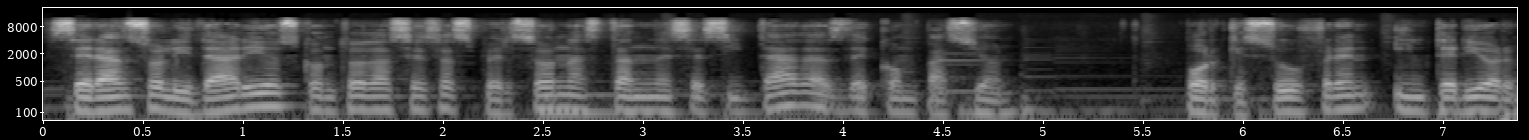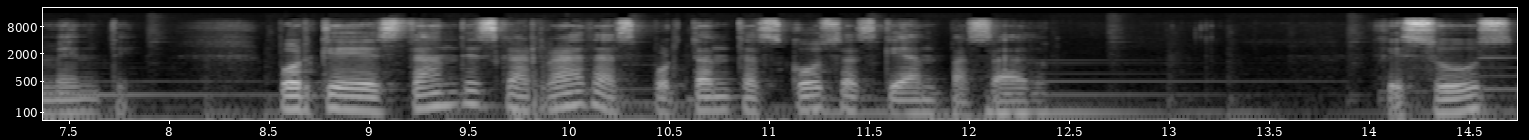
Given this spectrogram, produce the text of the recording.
serán solidarios con todas esas personas tan necesitadas de compasión, porque sufren interiormente, porque están desgarradas por tantas cosas que han pasado. Jesús,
